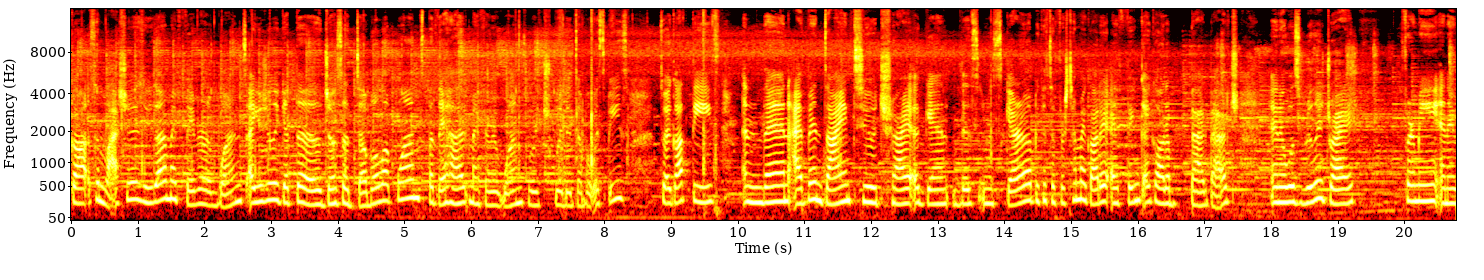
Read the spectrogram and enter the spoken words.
got some lashes. These are my favorite ones. I usually get the just a double up ones, but they had my favorite ones, which were the double wispies. So I got these, and then I've been dying to try again this mascara because the first time I got it, I think I got a bad batch, and it was really dry for me, and I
